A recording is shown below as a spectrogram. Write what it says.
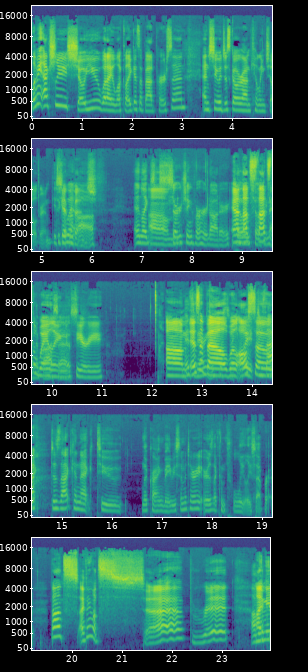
Let me actually show you what I look like as a bad person." And she would just go around killing children to get revenge. off and like Um, searching for her daughter. And that's that's the whaling process. theory. Um, It's Isabel will also Wait, does that, does that connect to the crying baby cemetery, or is that completely separate? that's I think that's separate. I'm gonna create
